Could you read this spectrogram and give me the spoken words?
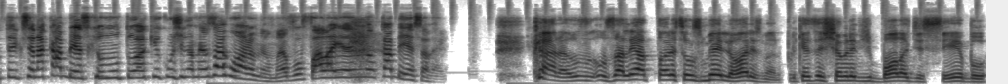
ter que ser na cabeça, que eu não tô aqui com xingamentos agora, meu. Mas eu vou falar aí na cabeça, velho. Cara, os, os, aleatórios são os melhores, mano. Porque você chama ele de bola de sebo,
